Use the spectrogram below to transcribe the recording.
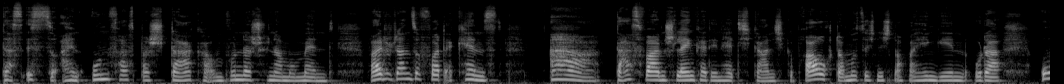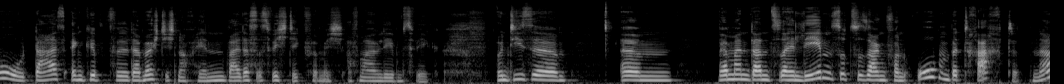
das ist so ein unfassbar starker und wunderschöner Moment, weil du dann sofort erkennst, ah, das war ein Schlenker, den hätte ich gar nicht gebraucht, da muss ich nicht nochmal hingehen. Oder, oh, da ist ein Gipfel, da möchte ich noch hin, weil das ist wichtig für mich auf meinem Lebensweg. Und diese, ähm, wenn man dann sein Leben sozusagen von oben betrachtet, ne,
